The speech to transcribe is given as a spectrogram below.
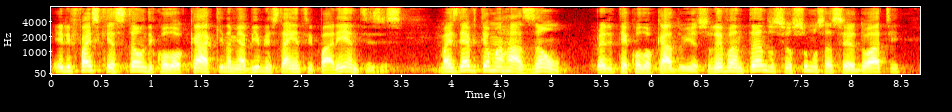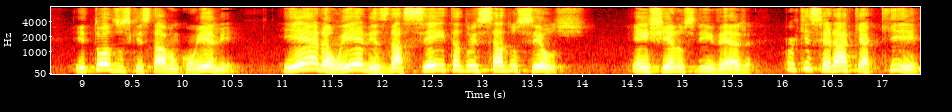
ele faz questão de colocar, aqui na minha Bíblia está entre parênteses, mas deve ter uma razão para ele ter colocado isso. Levantando-se o sumo sacerdote e todos os que estavam com ele, e eram eles da seita dos saduceus, encheram-se de inveja. Por que será que aqui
